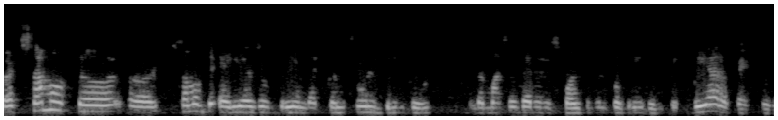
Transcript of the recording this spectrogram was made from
But some of the uh, some of the areas of brain that control breathing, the muscles that are responsible for breathing, if they are affected,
